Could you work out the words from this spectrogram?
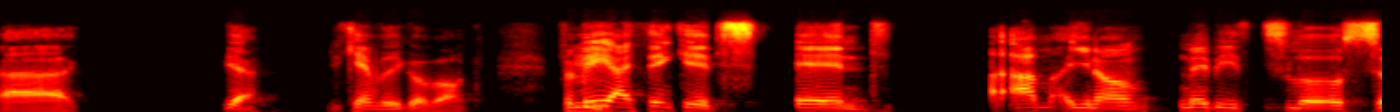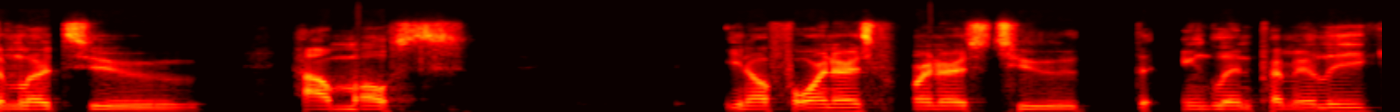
Uh, yeah, you can't really go wrong. For me, I think it's and I'm, you know, maybe it's a little similar to how most, you know, foreigners, foreigners to the England Premier League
